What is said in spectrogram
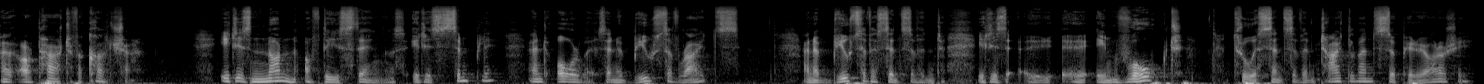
uh, or part of a culture. It is none of these things. It is simply and always an abuse of rights, an abuse of a sense of ent- it is uh, uh, invoked through a sense of entitlement, superiority,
